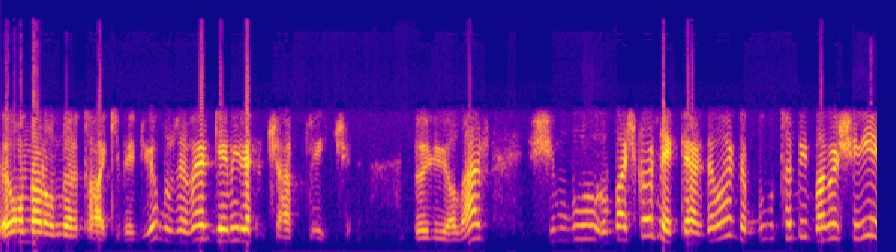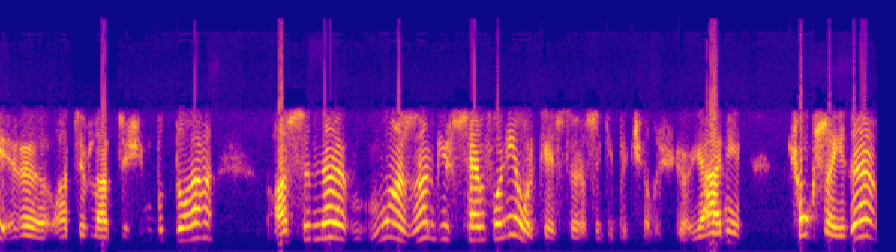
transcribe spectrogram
Ve onlar onları takip ediyor. Bu sefer gemiler çarptığı için ölüyorlar. Şimdi bu başka örnekler de var da bu tabii bana şeyi e, hatırlattı. Şimdi bu doğa aslında muazzam bir senfoni orkestrası gibi çalışıyor. Yani çok sayıda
